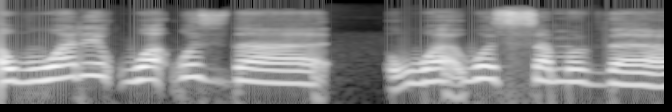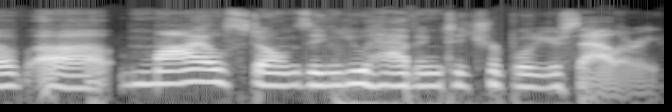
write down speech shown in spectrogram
Uh, what it what was the what was some of the uh, milestones in you having to triple your salary?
